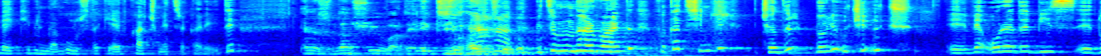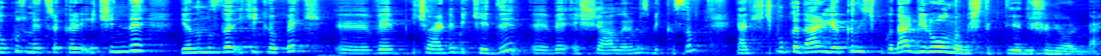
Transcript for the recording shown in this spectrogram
belki bilmiyorum ulustaki ev kaç metrekareydi. En azından suyu vardı, elektriği vardı. Bütün bunlar vardı. Fakat şimdi çadır böyle 3'e 3 e, ve orada biz e, 9 metrekare içinde yanımızda iki köpek e, ve içeride bir kedi e, ve eşyalarımız bir kısım. Yani hiç bu kadar yakın, hiç bu kadar bir olmamıştık diye düşünüyorum ben.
